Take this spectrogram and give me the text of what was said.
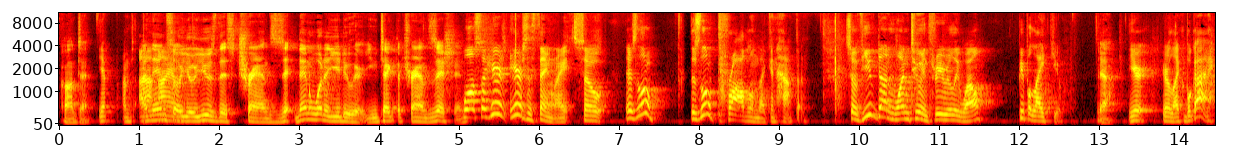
Content. Yep. I'm, And then I so you'll use this transit. Then what do you do here? You take the transition. Well, so here's here's the thing, right? So there's a little there's a little problem that can happen. So if you've done one, two, and three really well, people like you. yeah. You're you're a likable guy,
